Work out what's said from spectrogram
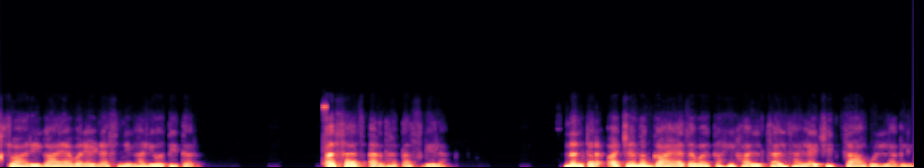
स्वारी गायावर येण्यास निघाली होती तर. असाच अर्धा तास गेला. नंतर अचानक गायाजवळ काही हालचाल झाल्याची चाहूल लागली.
